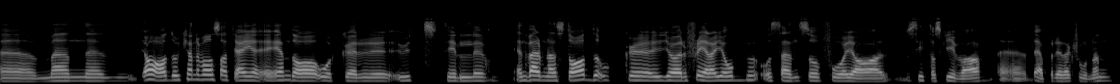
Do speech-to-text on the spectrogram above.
Ehm, men eh, ja, då kan det vara så att jag e-, en dag åker ut till en Värmlandsstad och eh, gör flera jobb och sen så får jag sitta och skriva eh, där på redaktionen.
